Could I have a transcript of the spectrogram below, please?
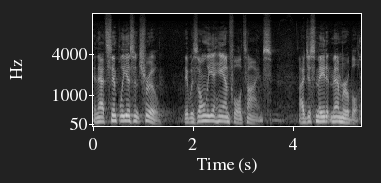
And that simply isn't true. It was only a handful of times. I just made it memorable.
